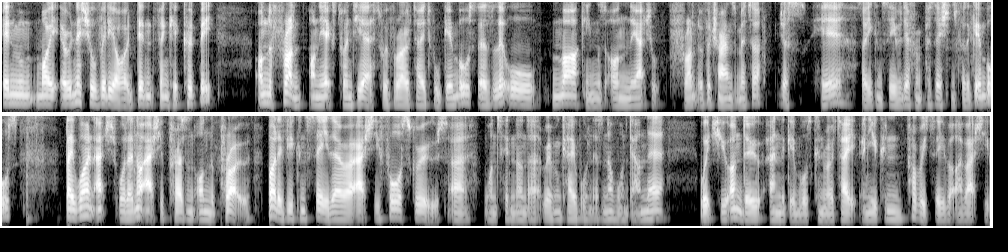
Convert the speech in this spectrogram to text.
in my initial video I didn't think it could be on the front, on the X20S with rotatable gimbals, there's little markings on the actual front of the transmitter, just here, so you can see the different positions for the gimbals. They weren't actually, well, they're not actually present on the Pro, but if you can see, there are actually four screws. Uh, one's hidden under that ribbon cable, and there's another one down there which you undo and the gimbals can rotate and you can probably see that I've actually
